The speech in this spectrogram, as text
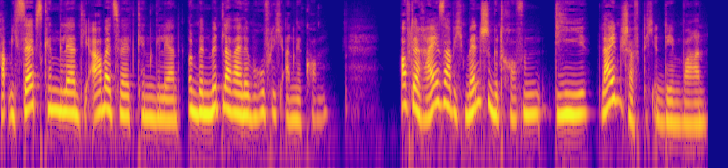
habe mich selbst kennengelernt, die Arbeitswelt kennengelernt und bin mittlerweile beruflich angekommen. Auf der Reise habe ich Menschen getroffen, die leidenschaftlich in dem waren,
